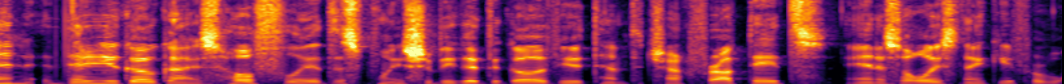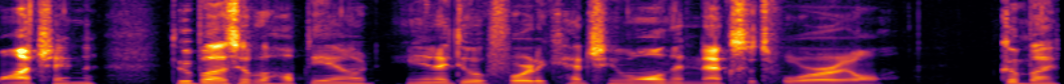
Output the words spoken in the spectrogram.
And there you go, guys. Hopefully at this point you should be good to go if you attempt to check for updates. And as always, thank you for watching. Do hope I was able to help you out, and I do look forward to catching you all in the next tutorial. Goodbye.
